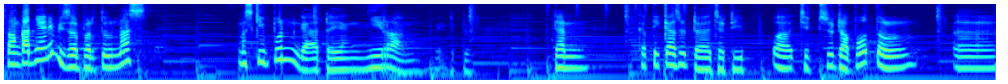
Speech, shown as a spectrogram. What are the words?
tongkatnya ini bisa bertunas meskipun nggak ada yang nyiram kayak gitu. Dan ketika sudah jadi eh, ji- sudah potol eh,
